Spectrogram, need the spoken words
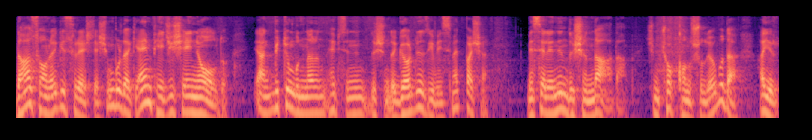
Daha sonraki süreçte şimdi buradaki en feci şey ne oldu? Yani bütün bunların hepsinin dışında gördüğünüz gibi İsmet Paşa meselenin dışında adam. Şimdi çok konuşuluyor bu da. Hayır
